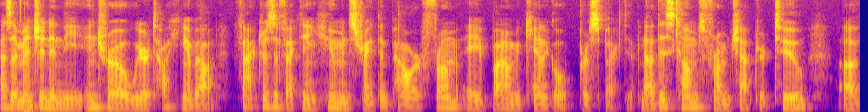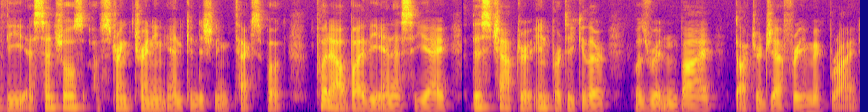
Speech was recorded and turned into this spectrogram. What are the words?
As I mentioned in the intro, we are talking about factors affecting human strength and power from a biomechanical perspective. Now, this comes from chapter two of the Essentials of Strength Training and Conditioning textbook put out by the NSCA. This chapter in particular was written by Dr. Jeffrey McBride.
